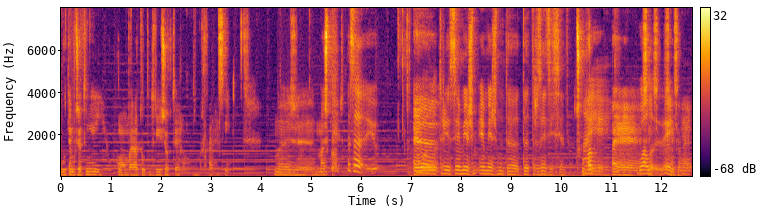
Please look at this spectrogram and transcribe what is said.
o tempo que já tinha e o quão barato tu poderias obter no mercado em si. Mas, eh, mas pronto. Mas ah, eu, Eh, o 3 é mesmo, é mesmo da, da 360. Desculpa? Ah, é. É, é, Halo- sim, sim, é, sim, é, é. é.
